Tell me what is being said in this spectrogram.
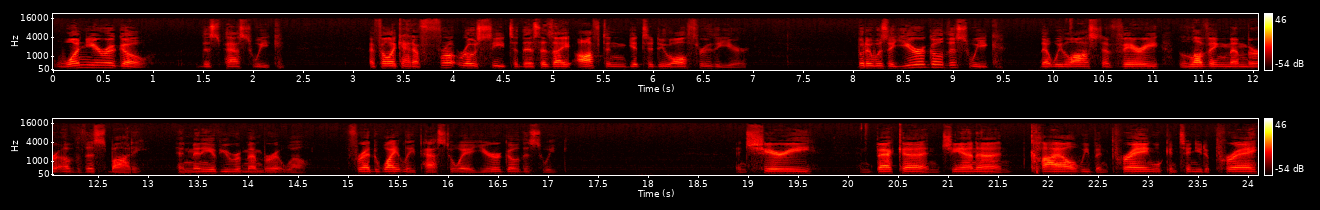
one year ago, this past week, I felt like I had a front row seat to this, as I often get to do all through the year. But it was a year ago this week that we lost a very loving member of this body, and many of you remember it well. Fred Whiteley passed away a year ago this week. And Sherry and Becca and Jana and Kyle, we've been praying. We'll continue to pray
